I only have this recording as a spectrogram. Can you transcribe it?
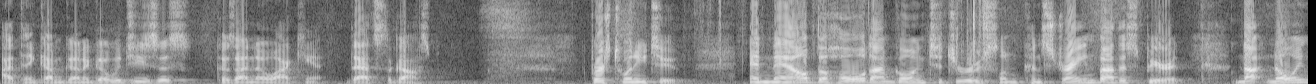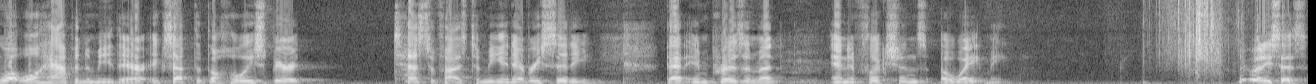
I think I'm going to go with Jesus because I know I can't. That's the gospel. Verse 22 And now, behold, I'm going to Jerusalem, constrained by the Spirit, not knowing what will happen to me there, except that the Holy Spirit testifies to me in every city that imprisonment and afflictions await me. Look what he says.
